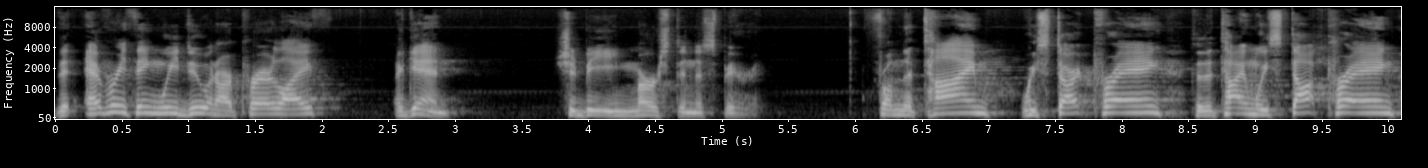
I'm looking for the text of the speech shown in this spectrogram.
that everything we do in our prayer life, again, should be immersed in the Spirit. From the time we start praying to the time we stop praying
